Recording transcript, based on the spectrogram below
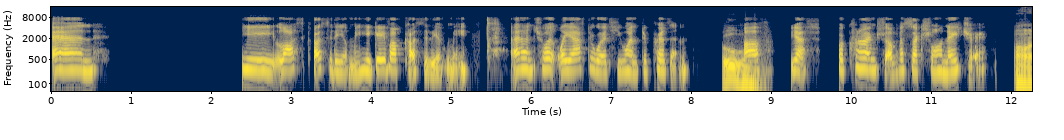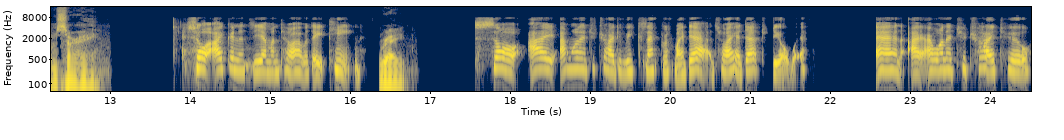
And he lost custody of me. He gave up custody of me. And then shortly afterwards, he went to prison. Ooh. Of, yes, for crimes of a sexual nature. Oh, I'm sorry. So I couldn't see him until I was 18. Right. So I, I wanted to try to reconnect with my dad. So I had that to deal with. And I, I wanted to try to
